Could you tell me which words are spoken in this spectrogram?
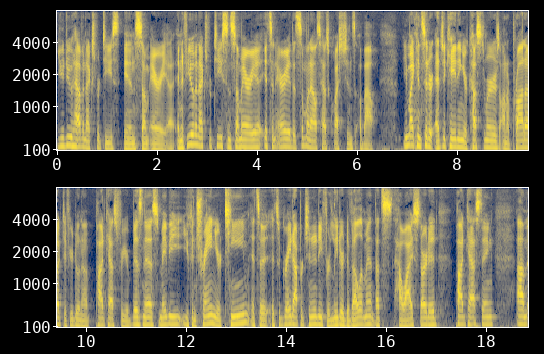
you do have an expertise in some area. And if you have an expertise in some area, it's an area that someone else has questions about. You might consider educating your customers on a product if you're doing a podcast for your business. Maybe you can train your team. It's a it's a great opportunity for leader development. That's how I started podcasting. Um,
